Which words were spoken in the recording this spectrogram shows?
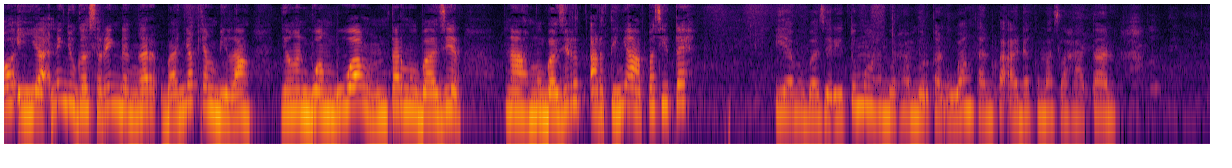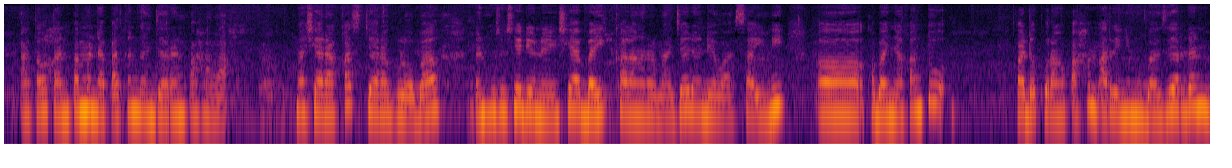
Oh iya, ini juga sering dengar banyak yang bilang jangan buang-buang, ntar mau bazir Nah, mau bazir artinya apa sih teh? Iya, mau bazir itu menghambur-hamburkan uang tanpa ada kemaslahatan atau tanpa mendapatkan ganjaran pahala. Masyarakat secara global dan khususnya di Indonesia baik kalangan remaja dan dewasa ini eh, kebanyakan tuh pada kurang paham artinya mubazir dan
